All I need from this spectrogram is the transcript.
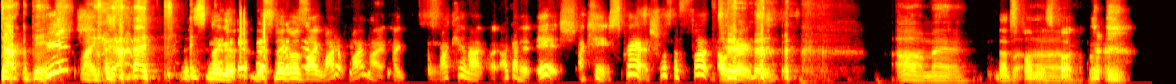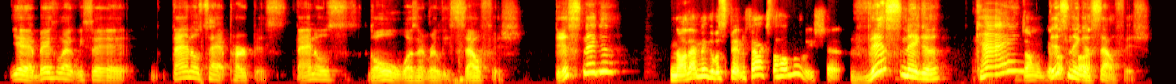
dark bitch. Bitch. Like this nigga, this nigga was like, why? do- Why am I like? Why can't I? I got an itch. I can't scratch. What the fuck? Oh, there it is. oh man. That's But, fun as uh, fuck. Yeah, basically like we said, Thanos had purpose. Thanos' goal wasn't really selfish. This nigga, No, that nigga was spitting facts the whole movie. Shit. this nigga, Kang, Don't give this nigga fuck. selfish.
